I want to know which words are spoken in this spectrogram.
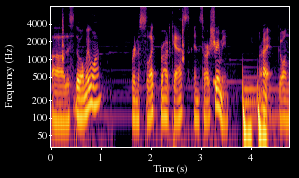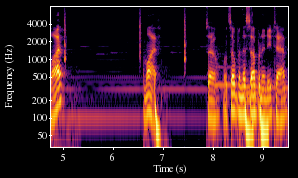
Uh, this is the one we want. We're to select broadcast and start streaming. All right, going live. I'm live. So let's open this up in a new tab.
